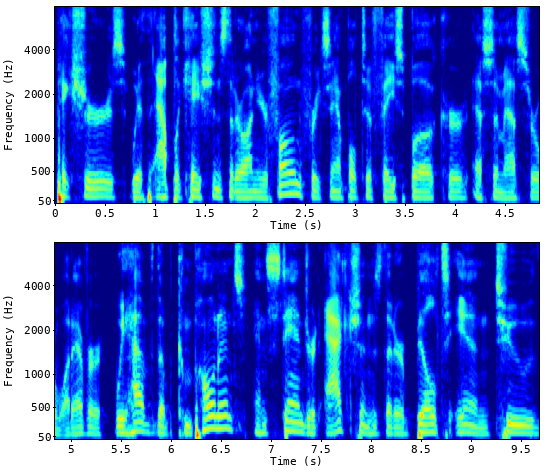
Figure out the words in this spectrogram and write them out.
pictures with applications that are on your phone, for example, to Facebook or SMS or whatever, we have the components and standard actions that are built in to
